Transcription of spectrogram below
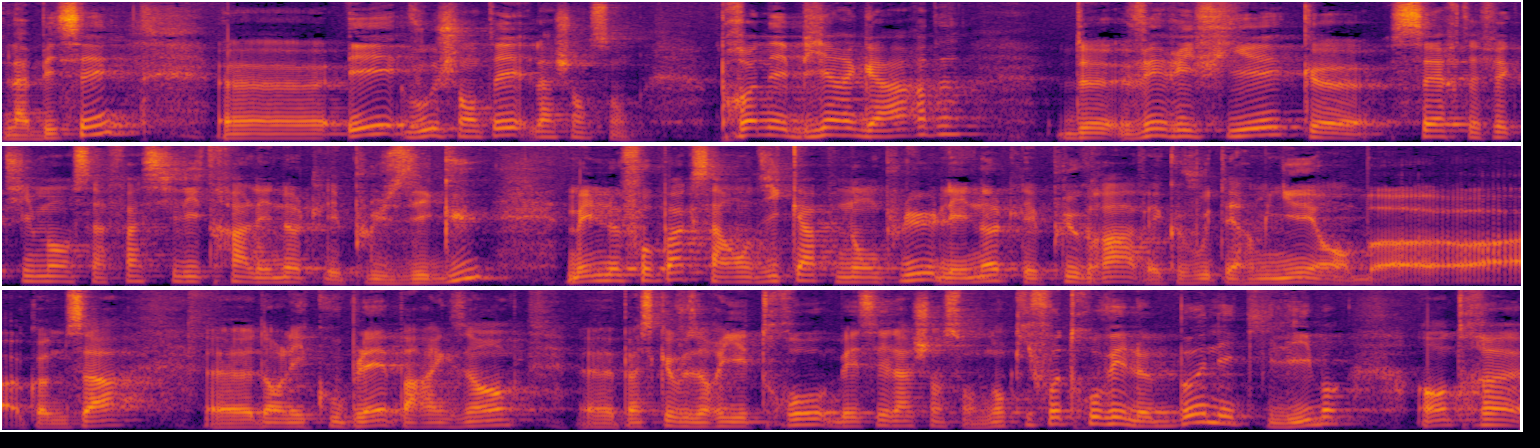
la, baisser, euh, et vous chantez la chanson. Prenez bien garde de vérifier que certes effectivement ça facilitera les notes les plus aiguës, mais il ne faut pas que ça handicape non plus les notes les plus graves et que vous terminiez en bas comme ça euh, dans les couplets par exemple euh, parce que vous auriez trop baissé la chanson. Donc il faut trouver le bon équilibre entre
